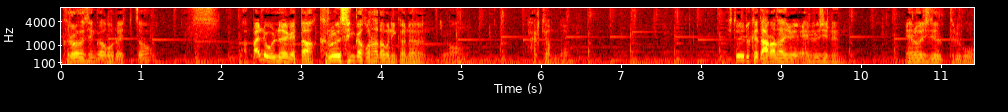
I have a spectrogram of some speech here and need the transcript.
그런 생각으로 했죠. 아 빨리 올려야겠다 그런 생각을 하다 보니까는 영 할 게 없네요. 또 이렇게 날아다니면 에너지는 에너지 들고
